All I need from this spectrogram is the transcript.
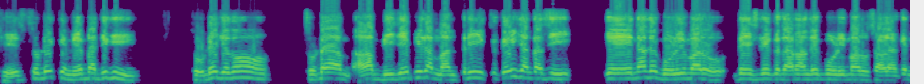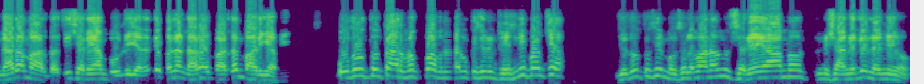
ਠੇਸ ਤੁਹਾਡੇ ਕਿਵੇਂ ਵੱਜ ਗਈ? ਤੁਹਾਡੇ ਜਦੋਂ ਤੁਹਾਡਾ ਆ ਬੀਜੇਪੀ ਦਾ ਮੰਤਰੀ ਇੱਕ ਕਹੀ ਜਾਂਦਾ ਸੀ ਕਿ ਇਹਨਾਂ ਦੇ ਗੋਲੀ ਮਾਰੋ, ਦੇਸ਼ ਦੇ ਗਦਾਰਾਂ ਦੇ ਗੋਲੀ ਮਾਰੋ ਸਾਲਿਆਂ, ਕੇ ਨਾਰਾ ਮਾਰਦਾ ਸੀ, ਸ਼ਰੇਆਮ ਬੋਲੀ ਜਾਂਦਾ ਤੇ ਪਹਿਲਾਂ ਨਾਰਾ ਮਾਰਦਾ, ਮਾਰੀਆਂ ਵੀ। ਉਦੋਂ ਤੋਂ ਧਾਰਮਿਕ ਭਾਵਨਾ ਨੂੰ ਕਿਸੇ ਨੂੰ ਠੇਸ ਨਹੀਂ ਪਹੁੰਚਿਆ। ਜਦੋਂ ਤੁਸੀਂ ਮੁਸਲਮਾਨਾਂ ਨੂੰ ਸ਼ਰੇਆਮ ਨਿਸ਼ਾਨੇ ਤੇ ਲੈਣੇ ਹੋ,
